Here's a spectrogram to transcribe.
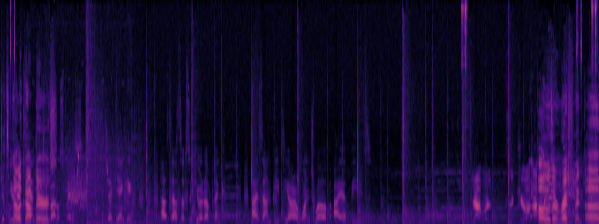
Get some Units entering the helicopters. Check Yankee. House house have secured uplink. Eyes on BTR 112 IFVs. Jawohl. Secure up. Oh, those are riflemen. Uh,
